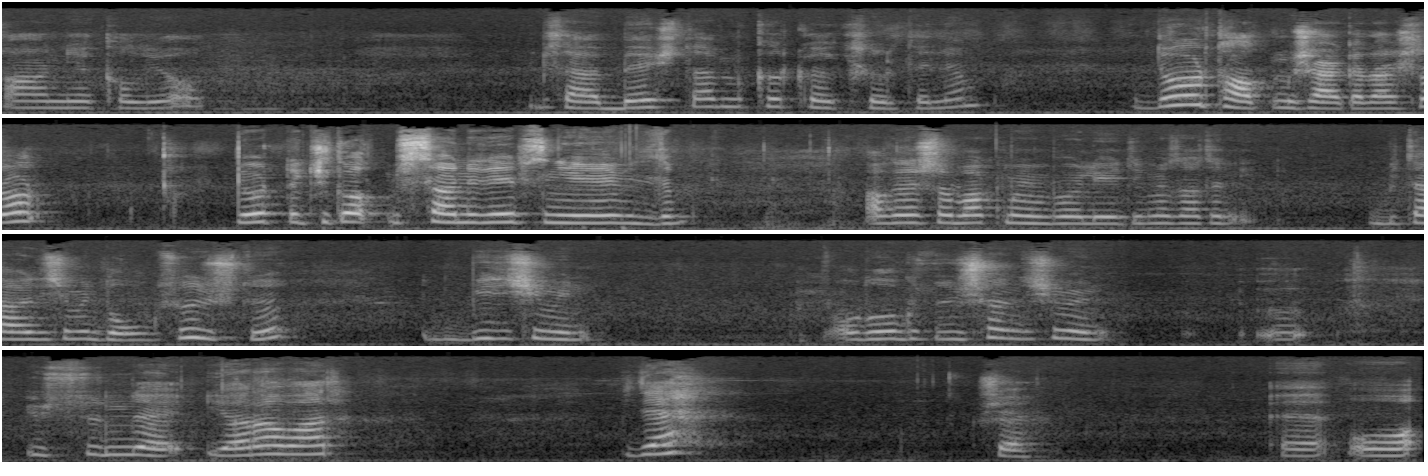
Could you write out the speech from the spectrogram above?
saniye kalıyor. Bir saniye 5'ten mi 40 eksiltelim. 4.60 arkadaşlar. 4 dakika 60 saniyede hepsini yiyebildim. Arkadaşlar bakmayın böyle yediğime zaten bir tane dişimin dolgusu düştü. Bir dişimin o dolgusu düşen dişimin ı, üstünde yara var. Bir de şey e, o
